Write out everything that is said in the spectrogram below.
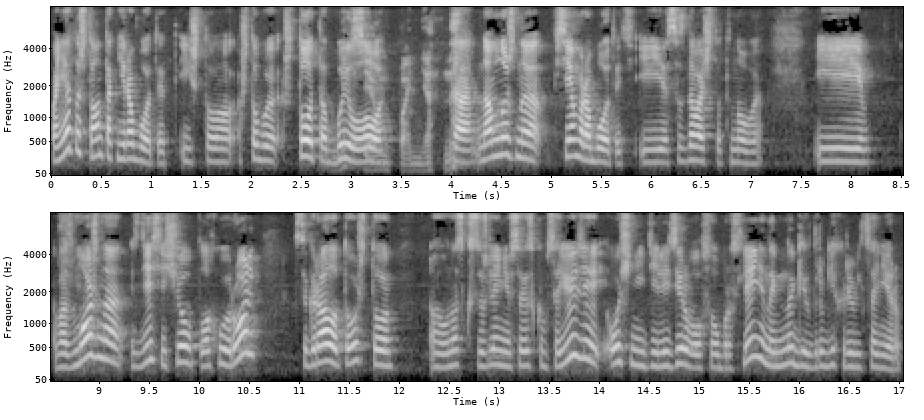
понятно, что он так не работает, и что чтобы что-то было... Всем понятно. Да, нам нужно всем работать и создавать что-то новое. И, возможно, здесь еще плохую роль сыграло то, что э, у нас, к сожалению, в Советском Союзе очень идеализировался образ Ленина и многих других революционеров.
